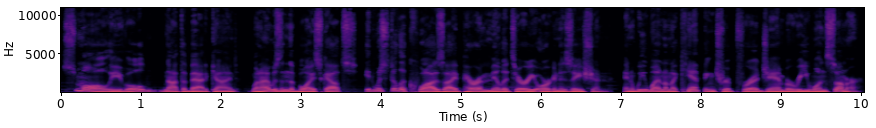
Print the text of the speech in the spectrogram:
Small evil, not the bad kind. When I was in the Boy Scouts, it was still a quasi paramilitary organization, and we went on a camping trip for a jamboree one summer.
